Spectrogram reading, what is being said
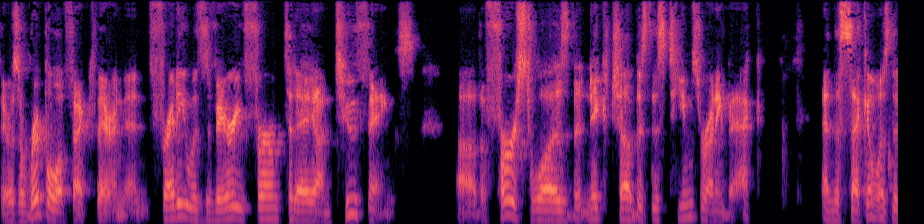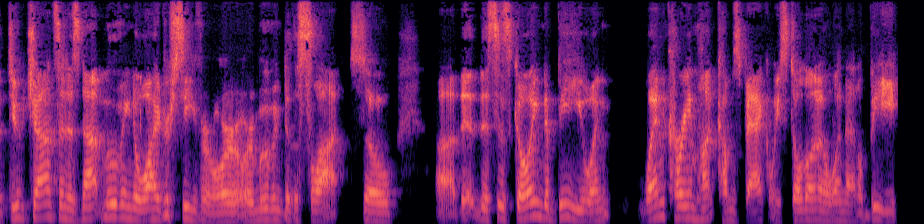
there's a ripple effect there. And, and Freddie was very firm today on two things. Uh, the first was that Nick Chubb is this team's running back. And the second was that Duke Johnson is not moving to wide receiver or, or moving to the slot. So uh, th- this is going to be when when Kareem Hunt comes back, and we still don't know when that'll be,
